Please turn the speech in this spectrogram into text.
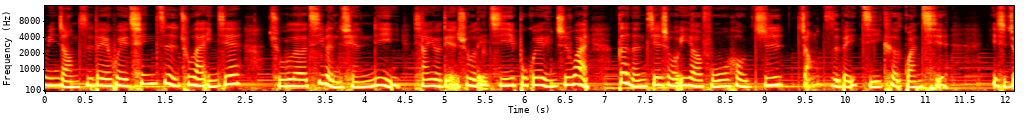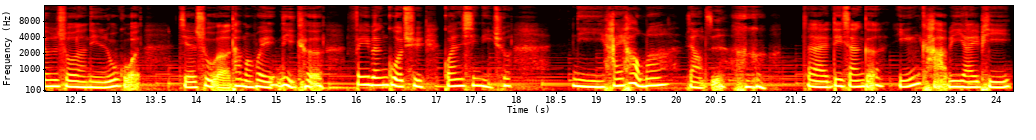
一名长自备会亲自出来迎接。除了基本权利享有点数累积不归零之外，更能接受医疗服务后知长自备即刻关切。意思就是说，你如果结束了，他们会立刻飞奔过去关心你说你还好吗？这样子。再来第三个银卡 VIP，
